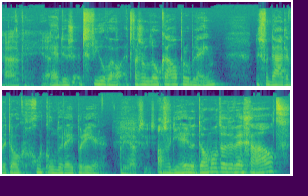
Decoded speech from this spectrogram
Ja, oké. dus het viel wel, het was een lokaal probleem. Dus vandaar dat we het ook goed konden repareren. ja, precies. Als we die hele damwand hadden weggehaald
